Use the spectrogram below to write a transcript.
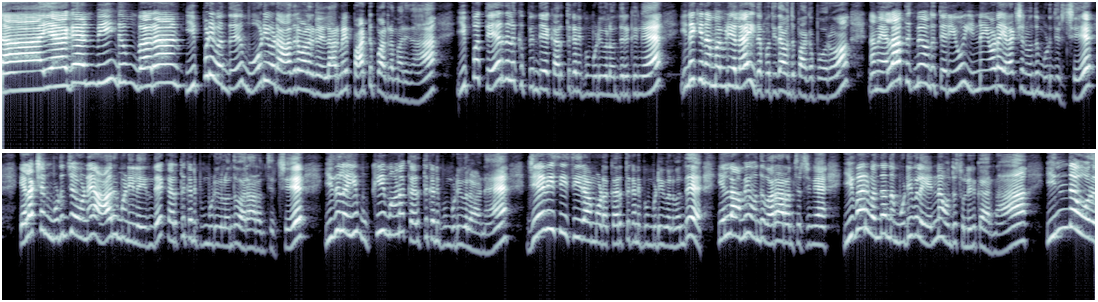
நாயகன் மீண்டும் வரான். இப்படி வந்து மோடியோட ஆதரவாளர்கள் எல்லாருமே பாட்டு பாடுற மாதிரி தான் இப்போ தேர்தலுக்கு பிந்தைய கருத்து கணிப்பு முடிவுகள் வந்திருக்குங்க. இன்னைக்கு நம்ம வீடியோவில் இதை பற்றி தான் வந்து பார்க்க போகிறோம் நம்ம எல்லாத்துக்குமே வந்து தெரியும் இன்னையோட எலெக்ஷன் வந்து முடிஞ்சிருச்சு. எலெக்ஷன் முடிஞ்ச உடனே ஆறு மணில இருந்தே கருத்து கணிப்பு முடிவுகள் வந்து வர ஆரம்பிச்சிருச்சு. இதுலேயும் முக்கியமான கருத்து கணிப்பு முடிவுகளான ஜேவிசி ஸ்ரீராமோட கருத்து கணிப்பு முடிவுகள் வந்து எல்லாமே வந்து வர ஆரம்பிச்சிருச்சுங்க. இவர் வந்து அந்த முடிவில் என்ன வந்து சொல்லியிருக்காருன்னா இந்த ஒரு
